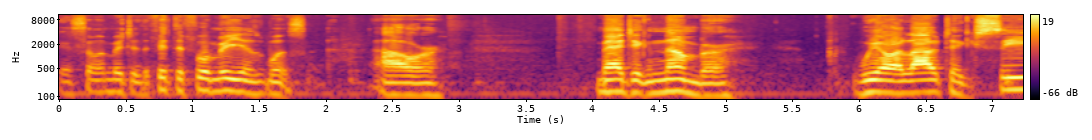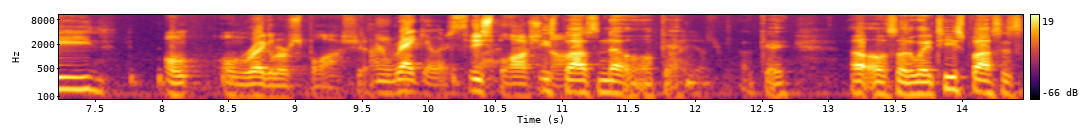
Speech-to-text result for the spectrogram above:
as someone mentioned, the 54 million was our magic number. We are allowed to exceed On, on regular SPLOST, yes. On regular SPLOST. T-SPLOST, not. T-SPLOST, no, okay, okay. Uh-oh, so the way T-SPLOST is,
